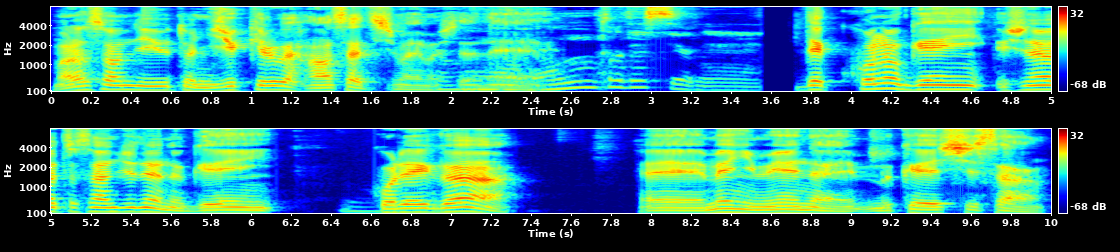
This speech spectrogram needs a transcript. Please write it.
マラソンで言うと20キロが離されてしまいましたようんね。本当ですよね。で、この原因、失われた30年の原因、これが、えー目に見えない無形資産、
